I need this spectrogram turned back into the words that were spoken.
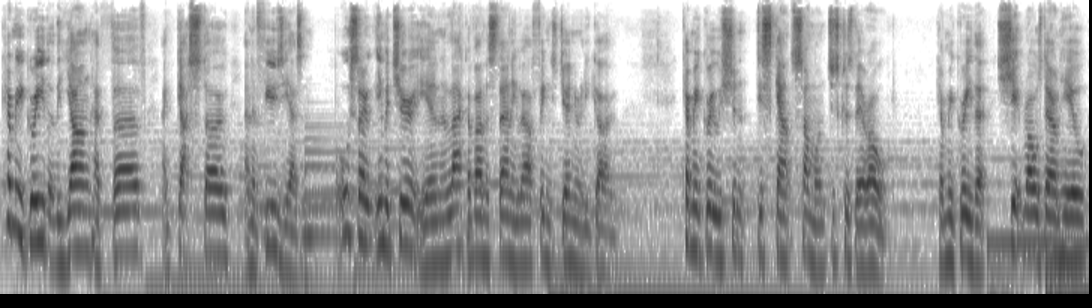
Can we agree that the young have verve and gusto and enthusiasm, but also immaturity and a lack of understanding of how things generally go? Can we agree we shouldn't discount someone just because they're old? Can we agree that shit rolls downhill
